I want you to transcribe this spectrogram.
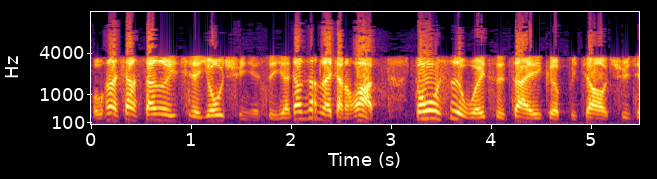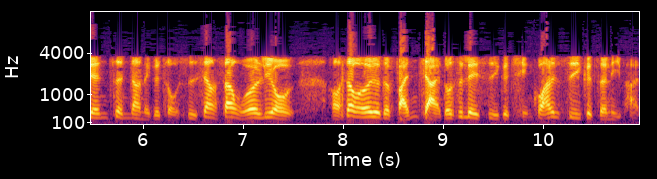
我们看像三二一七的优群也是一样。但是这样来讲的话，都是维持在一个比较区间震荡的一个走势。像三五二六哦，三五二六的反甲都是类似一个情况，它就是一个整理盘。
